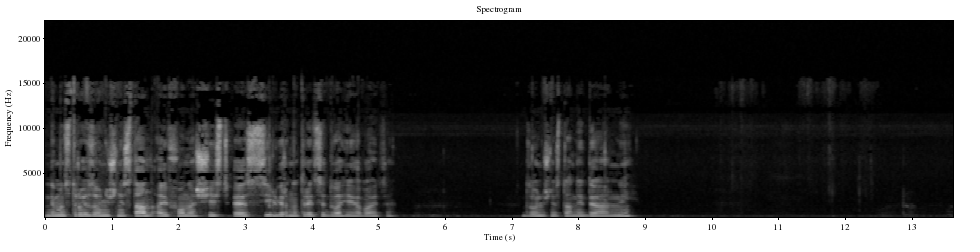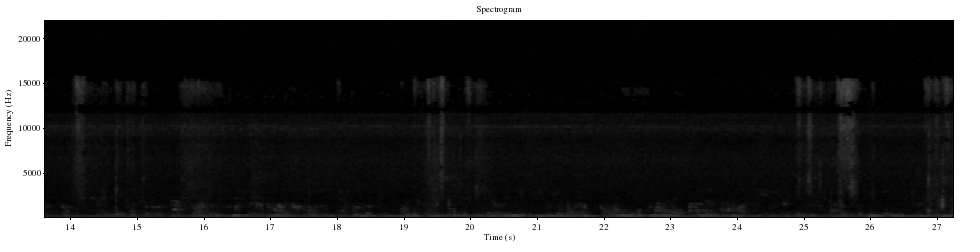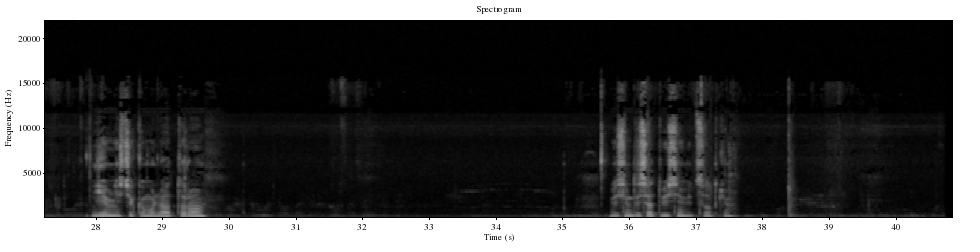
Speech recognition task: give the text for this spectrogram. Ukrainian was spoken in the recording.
Демонструю зовнішній стан iPhone 6s Silver на 32 ГБ. Зовнішній стан ідеальний. Ємність акумулятора. Вісімдесят вісім відсотків.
